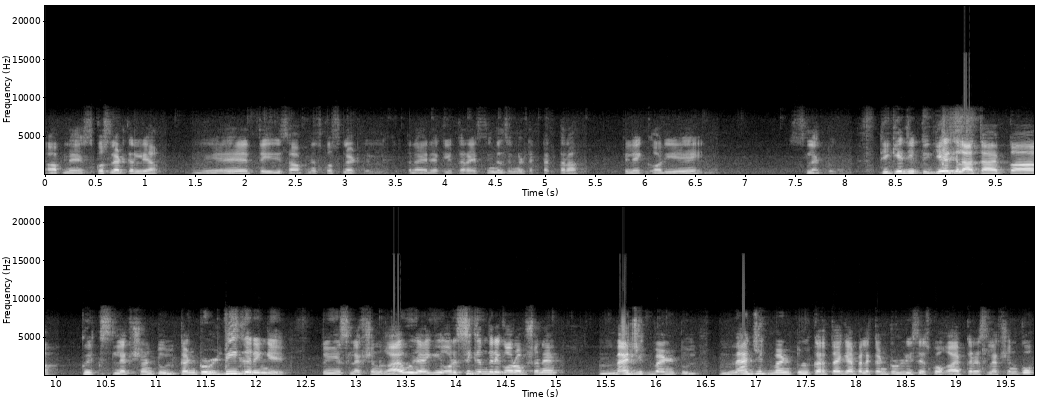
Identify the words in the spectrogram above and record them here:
आपने इसको सिलेक्ट कर लिया। ये तेज़ी से आपने इसको सिलेक्ट कर लिया। इतना एरिया क्लिक करा सिंगल सिंगल टक टक करा क्लिक और ये सिलेक्ट हो गया। ठीक है जी? तो ये कहलाता है आपका quick selection tool control D करेंगे तो ये सिलेक्शन गायब हो जाएगी। और इसी के अंदर एक और ऑप्शन है magic wand tool. Magic wand tool करता है क्या? पहले कंट्रोल डी से इसको गायब करें सिलेक्शन को।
